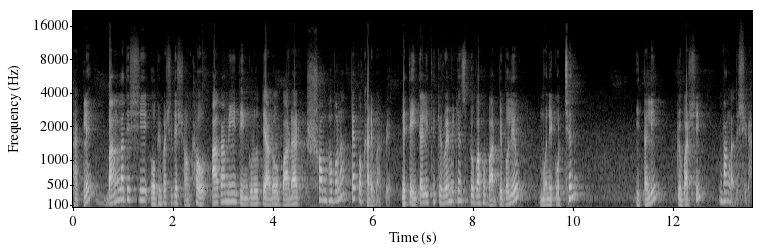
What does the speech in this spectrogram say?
থাকলে বাংলাদেশি অভিবাসীদের সংখ্যাও আগামী দিনগুলোতে আরও বাড়ার সম্ভাবনা ব্যাপক হারে বাড়বে। এতে ইতালি থেকে রেমিটেন্স প্রবাহ বাড়বে বলেও মনে করছেন ইতালি প্রবাসী বাংলাদেশিরা।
